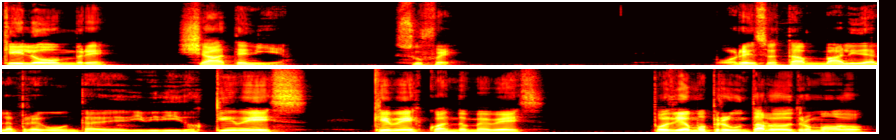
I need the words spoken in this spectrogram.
que el hombre ya tenía, su fe. Por eso es tan válida la pregunta de Divididos. ¿Qué ves? ¿Qué ves cuando me ves? Podríamos preguntarlo de otro modo.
